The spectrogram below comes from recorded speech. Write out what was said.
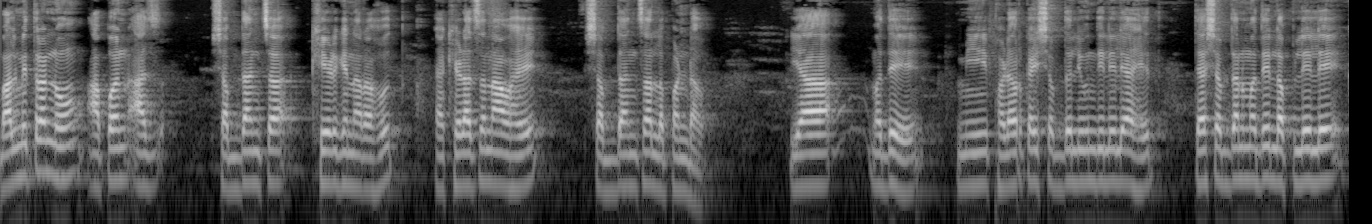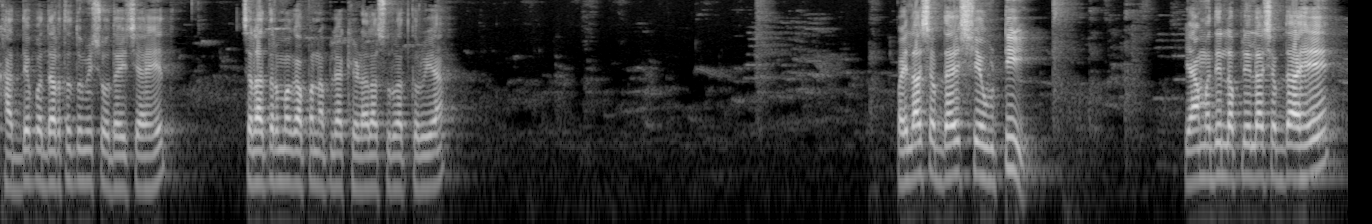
बालमित्रांनो आपण आज शब्दांचा खेळ घेणार आहोत. या खेळाचं नाव आहे शब्दांचा लपंडाव. यामध्ये मी फळ्यावर काही शब्द लिहून दिलेले आहेत. त्या शब्दांमध्ये लपलेले खाद्यपदार्थ तुम्ही शोधायचे आहेत. चला तर मग आपण आपल्या खेळाला सुरुवात करूया. पहिला शब्द आहे शेवटी. यामध्ये लपलेला शब्द आहे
